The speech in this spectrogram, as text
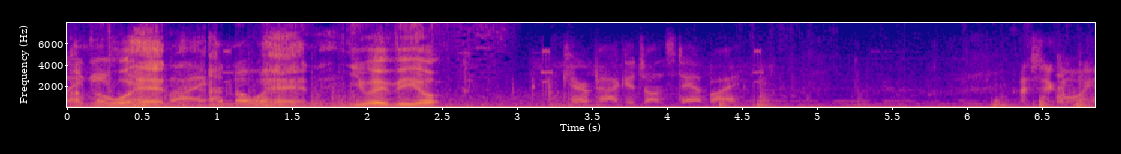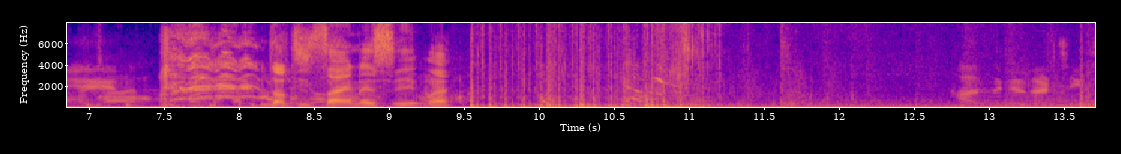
I UAV know what standing happened. I know what happened. UAV up. Care package on standby. That shit going in. Don't you sign that shit, man? How is niggas in our team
